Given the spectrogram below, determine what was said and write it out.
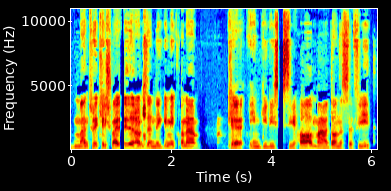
من توی کشوری دارم زندگی می‌کنم که انگلیسی ها مردان سفید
